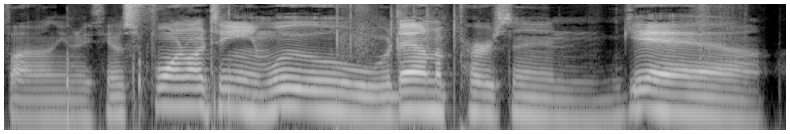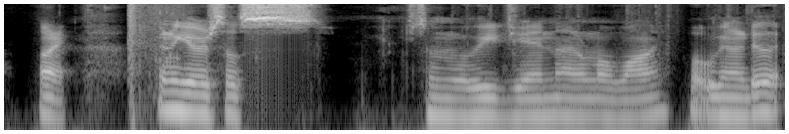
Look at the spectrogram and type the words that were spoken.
5 on the enemy team. There's 4 on our team. Woo! We're down a person. Yeah! Alright, gonna give ourselves some regen. I don't know why, but we're gonna do it.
